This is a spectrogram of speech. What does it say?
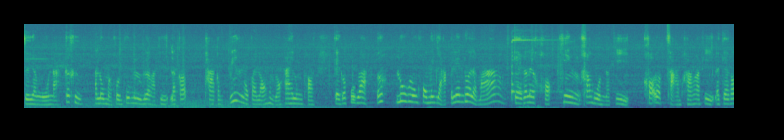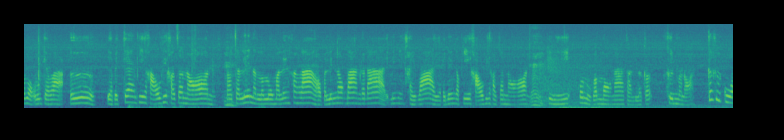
เจออย่างงู้นนะก็คืออารมณ์เหมือนคนพูดไม่รู้เรื่องอะพี่แล้วก็พากันวิ่งลงไปร้องห่มร้องไห้ให้ลุงทอนแกก็พูดว่า เออลูกลุงคงไม่อยากไปเล่นด้วยเหรอมั้ง แกก็เลยเคาะหิ้งข้างบนนะพี่ เคาะแบบสามครั้งอะพี่ แล้วแกก็บอกลูกแกว่า เออ อย่าไปแกล้งพี่เขา พี่เขาจะนอนอืมเราจะเล่นน่ะเราลงมาเล่นข้างล่าง ออกไปเล่นนอกบ้านก็ได้ ไม่มีใครว่า อย่าไปเล่นกับพี่เขา พี่เขาจะนอนอืมทีนี้พวกหนูก็มองหน้ากัน แล้วก็ขึ้นมานอนก็คือกลัว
